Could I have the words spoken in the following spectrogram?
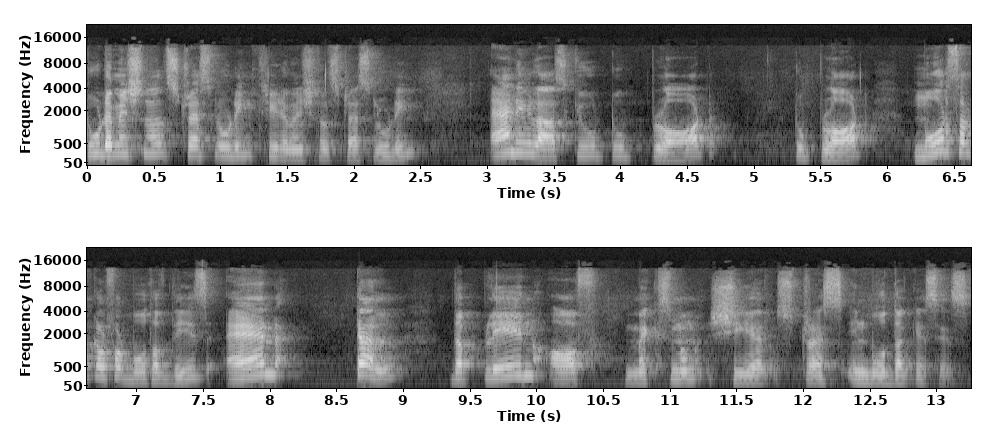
Two dimensional stress loading, three dimensional stress loading and he will ask you to plot to plot Mohr circle for both of these and tell the plane of maximum shear stress in both the cases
